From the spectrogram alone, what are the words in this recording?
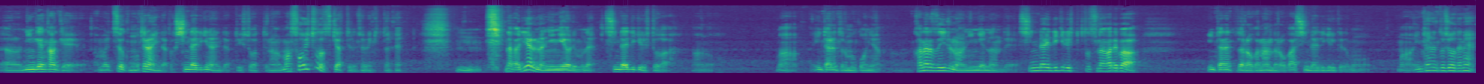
あの人間関係あまり強く持てないんだとか信頼できないんだっていう人だっていうのはまあそういう人と付き合ってるんですよねきっとね。うん。なんかリアルな人間よりもね信頼できる人があのまあインターネットの向こうには必ずいるのは人間なんで信頼できる人とつながればインターネットだろうが何だろうが信頼できるけどもまあインターネット上でね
